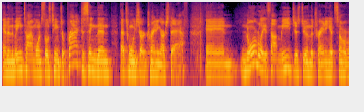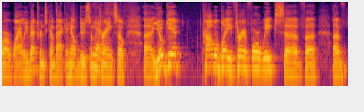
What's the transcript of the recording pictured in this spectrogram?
And in the meantime, once those teams are practicing, then that's when we start training our staff. And normally it's not me just doing the training, it's some of our wily veterans come back and help do some of the training. So uh, you'll get probably three or four weeks of, uh, of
